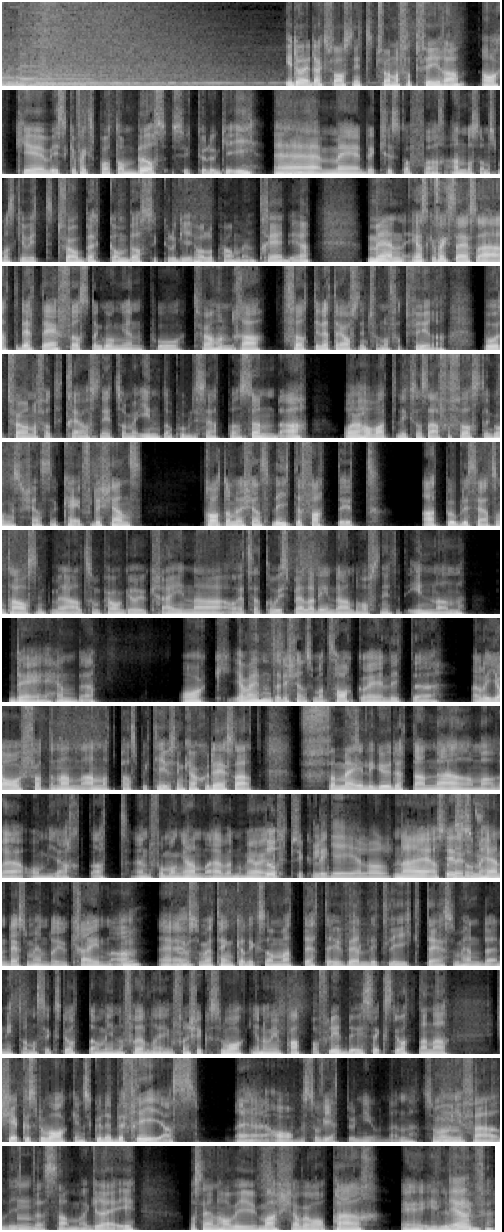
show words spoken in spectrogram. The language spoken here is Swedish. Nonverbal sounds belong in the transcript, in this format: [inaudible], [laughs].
Idag är det dags för avsnitt 244 och eh, vi ska faktiskt prata om börspsykologi eh, med Kristoffer Andersson som har skrivit två böcker om börspsykologi och håller på med en tredje. Men jag ska faktiskt säga så här att detta är första gången på 240, detta är avsnitt 244, på 243 avsnitt som jag inte har publicerat på en söndag. Och jag har varit liksom så här, för första gången så känns det okej, okay, för det känns, prata om det, det känns lite fattigt att publicera ett sånt här avsnitt med allt som pågår i Ukraina och etc. Och vi spelade in det andra avsnittet innan det hände. Och jag vet inte, det känns som att saker är lite, eller jag har fått en annan, annat perspektiv. Sen kanske det är så att för mig ligger ju detta närmare om hjärtat än för många andra, även om jag är... Börspsykologi eller? Nej, alltså det, det som, händer, det som händer i Ukraina. Mm. Eh, mm. Eftersom jag tänker liksom att detta är väldigt likt det som hände 1968 och mina föräldrar är från Tjeckoslovakien och min pappa flydde i 68 när Tjeckoslovakien skulle befrias eh, av Sovjetunionen, som var mm. ungefär lite mm. samma grej. Och sen har vi ju Masha, vår au pair, i Lviv. Ja.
